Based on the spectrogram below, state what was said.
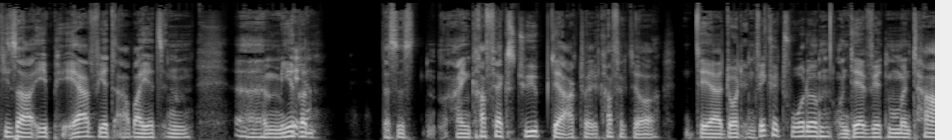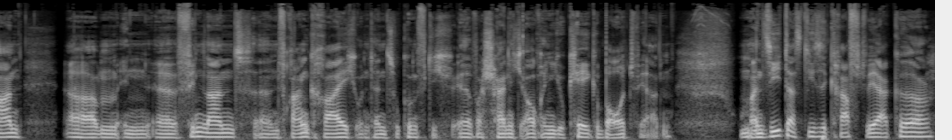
Dieser EPR wird aber jetzt in äh, mehreren ja. Das ist ein Kraftwerkstyp, der aktuelle Kraftwerk, der, der dort entwickelt wurde und der wird momentan ähm, in äh, Finnland, äh, in Frankreich und dann zukünftig äh, wahrscheinlich auch in UK gebaut werden. Und man sieht, dass diese Kraftwerke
